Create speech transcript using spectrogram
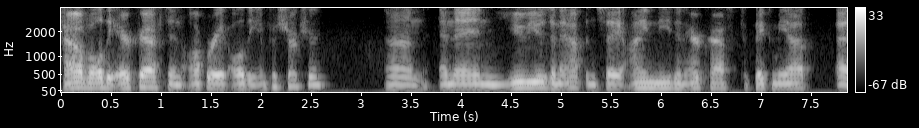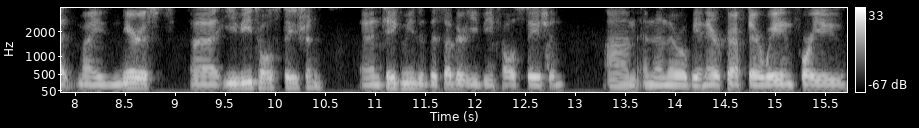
have all the aircraft and operate all the infrastructure. Um, and then you use an app and say, I need an aircraft to pick me up at my nearest uh, eVTOL station and take me to this other eVTOL station. Um, and then there will be an aircraft there waiting for you.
